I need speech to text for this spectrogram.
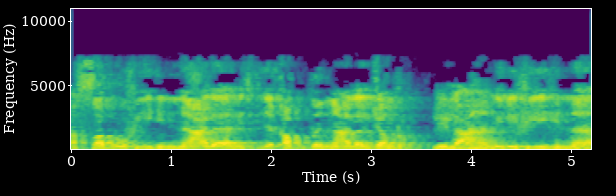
الصبر فيهن على مثل قبض على الجمر للعامل فيهن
